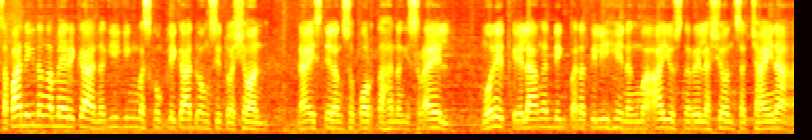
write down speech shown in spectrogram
Sa panig ng Amerika, nagiging mas komplikado ang sitwasyon. Nais nilang suportahan ng Israel, ngunit kailangan ding panatilihin ang maayos na relasyon sa China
